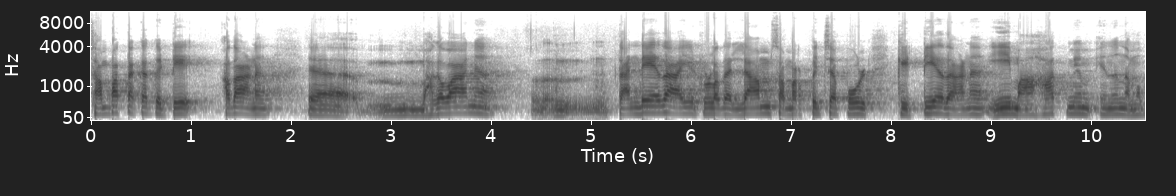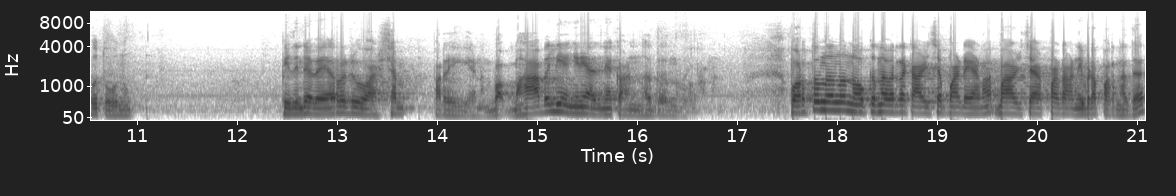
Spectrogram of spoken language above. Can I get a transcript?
സമ്പത്തൊക്കെ കിട്ടി. അതാണ് ഭഗവാന് തന്റേതായിട്ടുള്ളതെല്ലാം സമർപ്പിച്ചപ്പോൾ കിട്ടിയതാണ് ഈ മഹാത്മ്യം എന്ന് നമുക്ക് തോന്നും. അപ്പം ഇതിന്റെ വേറൊരു വശം പറയുകയാണ്. മഹാബലി എങ്ങനെയാണ് അതിനെ കാണുന്നത് എന്നുള്ളതാണ്. പുറത്തുനിന്ന് നോക്കുന്നവരുടെ കാഴ്ചപ്പാടാണ് കാഴ്ചപ്പാടാണ് ഇവിടെ പറഞ്ഞത്.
